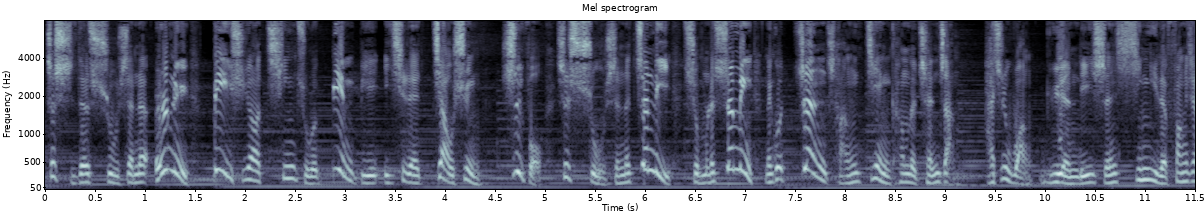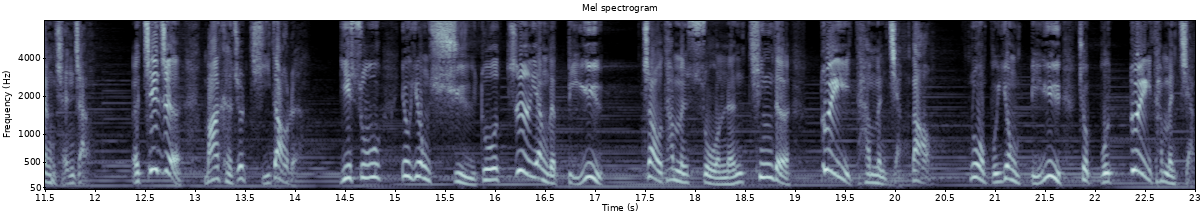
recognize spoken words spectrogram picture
这使得属神的儿女必须要清楚的辨别一切的教训是否是属神的真理，使我们的生命能够正常健康的成长，还是往远离神心意的方向成长。而接着马可就提到了。耶稣又用许多这样的比喻，照他们所能听的对他们讲道。若不用比喻，就不对他们讲。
